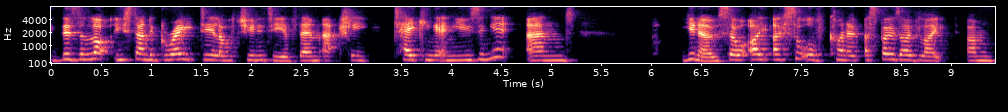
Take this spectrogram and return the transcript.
there's a lot you stand a great deal of opportunity of them actually taking it and using it. And you know so i i sort of kind of i suppose i've like um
